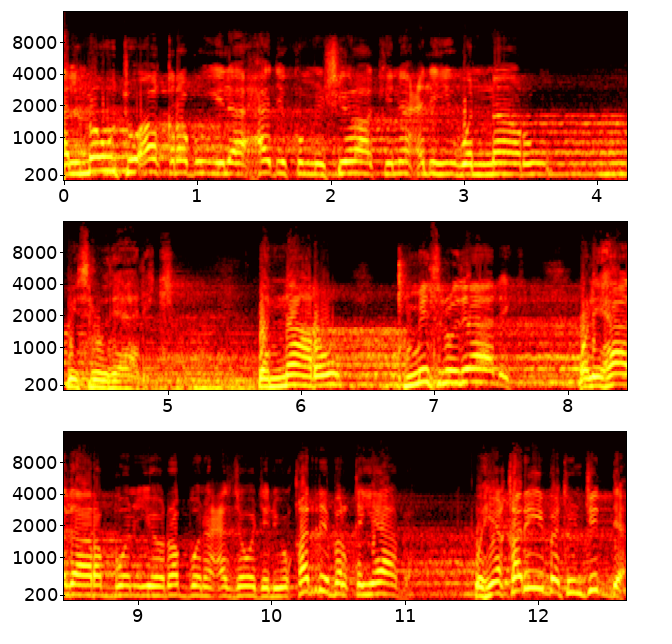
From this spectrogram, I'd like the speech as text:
الموت أقرب إلى أحدكم من شراك نعله والنار مثل ذلك. والنار مثل ذلك. ولهذا ربنا ربنا عز وجل يقرب القيامة وهي قريبة جدا.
